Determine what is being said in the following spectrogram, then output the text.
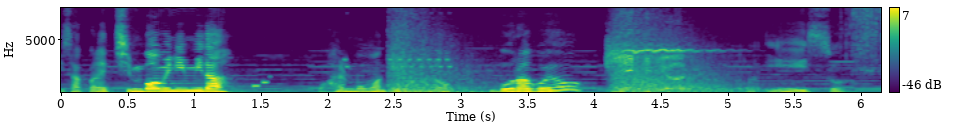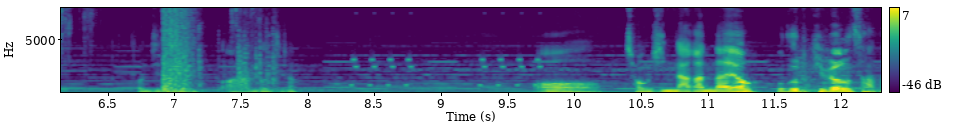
이 사건의 진범인입니다. 뭐 할멈한테 가요? 뭐라고요? 얘기면 이 있어 던지나? 아안 던지나? 어 정신 나갔나요? 우두르키 변호사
